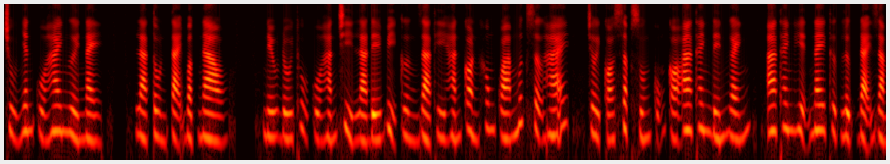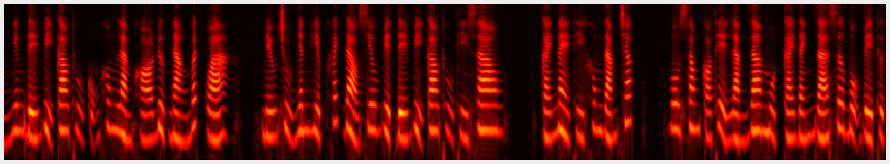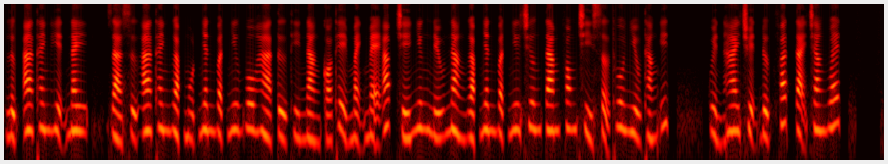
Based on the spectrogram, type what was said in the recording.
Chủ nhân của hai người này là tồn tại bậc nào? Nếu đối thủ của hắn chỉ là đế vị cường giả thì hắn còn không quá mức sợ hãi. Trời có sập xuống cũng có A Thanh đến gánh. A Thanh hiện nay thực lực đại giảm nhưng đế vị cao thủ cũng không làm khó được nàng bất quá. Nếu chủ nhân hiệp khách đảo siêu việt đế vị cao thủ thì sao? Cái này thì không dám chắc. Vô song có thể làm ra một cái đánh giá sơ bộ về thực lực A Thanh hiện nay. Giả sử A Thanh gặp một nhân vật như vô hà tử thì nàng có thể mạnh mẽ áp chế nhưng nếu nàng gặp nhân vật như Trương Tam Phong chỉ sợ thua nhiều thắng ít. Quyển 2 chuyện được phát tại trang web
